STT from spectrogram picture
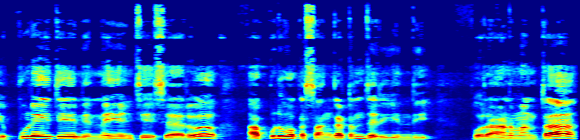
ఎప్పుడైతే నిర్ణయం చేశారో అప్పుడు ఒక సంఘటన జరిగింది. పురాణమంతా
